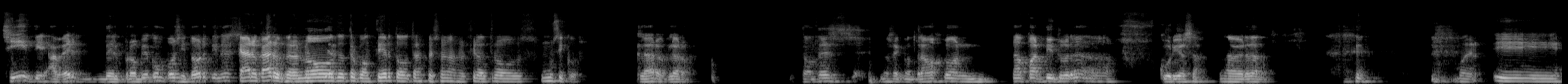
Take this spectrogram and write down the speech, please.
Sí, a ver, del propio compositor tienes... Claro, claro, pero no de otro concierto, otras personas, me refiero a otros músicos. Claro, claro. Entonces nos encontramos con una partitura curiosa, la verdad. Bueno, y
